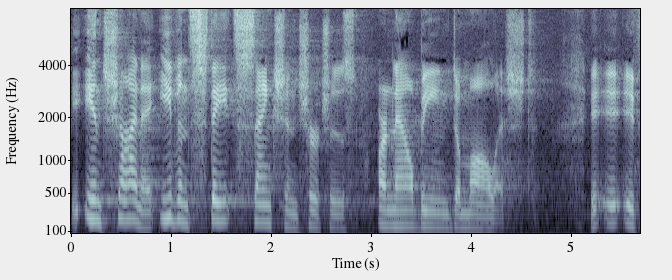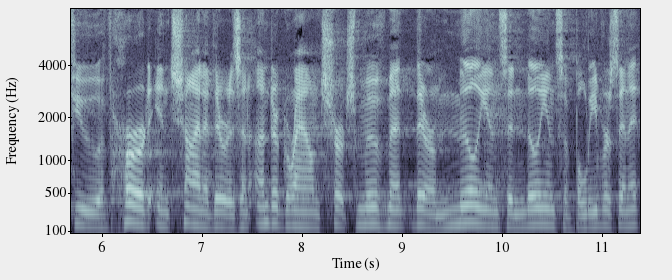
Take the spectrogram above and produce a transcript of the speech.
In China, even state sanctioned churches are now being demolished. If you have heard in China, there is an underground church movement. There are millions and millions of believers in it,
